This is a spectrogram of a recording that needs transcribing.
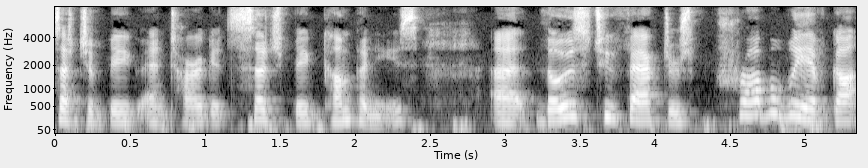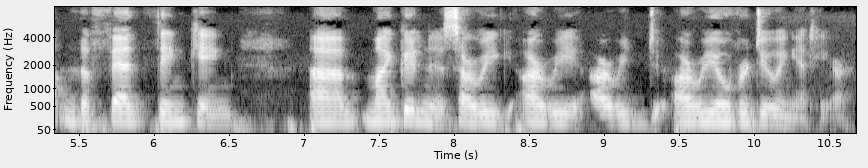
such a big and Target's such big companies, uh, those two factors probably have gotten the Fed thinking, um, my goodness, are we, are, we, are, we, are we overdoing it here?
